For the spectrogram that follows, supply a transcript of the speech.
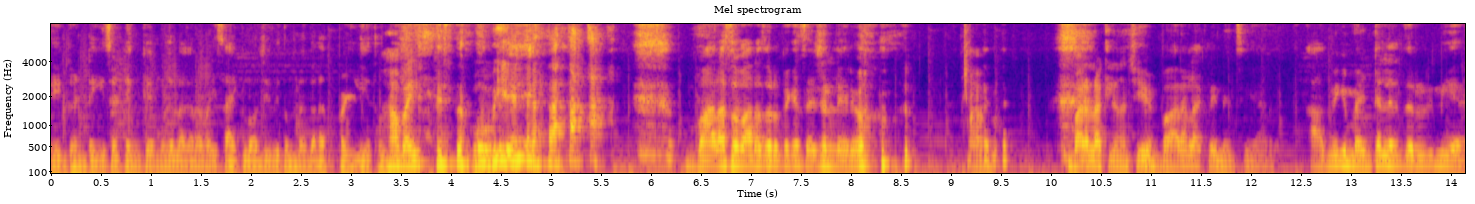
एक घंटे की सेटिंग के मुझे लग रहा है भाई साइकोलॉजी भी तुमने गलत पढ़ ली है थोड़ी हाँ भाई वो भी है। बारह सौ बारह सौ रुपये के सेशन ले रहे हो। हाँ, बारह लाख लेना चाहिए। बारह लाख लेने चाहिए यार। आदमी की मेंटल हेल्थ ज़रूरी नहीं है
